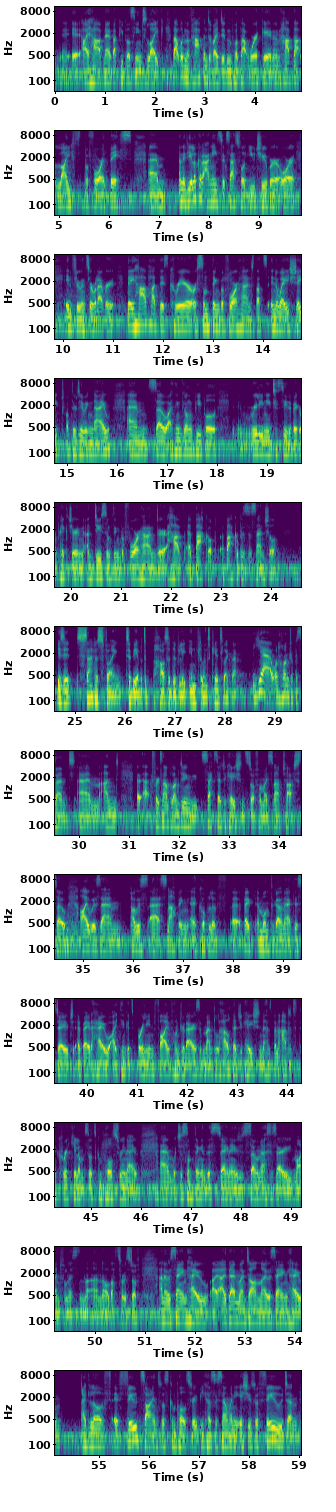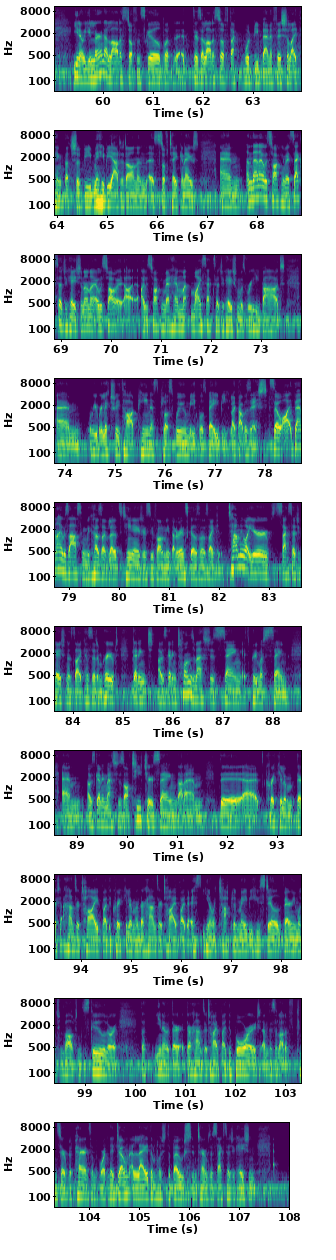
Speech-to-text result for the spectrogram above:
I I have now that people seem to like. That wouldn't have happened if I didn't put that work in and have that life before this. Um, and if you look at any successful YouTuber or influencer or whatever, they have had this career or something beforehand that's in a way shaped what they're doing now. Um, so I think young people really need to see the bigger picture and, and do something beforehand or have a backup. A backup is essential. Is it satisfying to be able to positively influence kids like that? Yeah, one hundred percent. And uh, uh, for example, I'm doing the sex education stuff on my Snapchat. So I was um, I was uh, snapping a couple of uh, about a month ago now at this stage about how I think it's brilliant. Five hundred hours of mental health education has been added to the curriculum, so it's compulsory now, um, which is something in this day and age is so necessary. Mindfulness and, and all that sort of stuff. And I was saying how I, I then went on. and I was saying how I'd love if food science was compulsory because there's so many issues with food, and you know, you learn a lot of stuff in school, but uh, there's a lot of stuff that would be beneficial. I think that should be maybe added on and uh, stuff taken out. Um, and then I was talking about sex education, and I was talking, I, I was talking about how my, my sex education was really bad. Um, we were literally taught penis plus womb equals baby, like that was it. So I, then I was asking because I've loads of teenagers who follow me that are in schools, and I was like, tell me what your sex education is like. Has it improved? Getting, I was getting tons of messages saying it's pretty much the same. Um, I was getting messages off teachers saying that um, the uh, curriculum, their hands are tied by the curriculum, and their hands are tied by the, you know, a chaplain maybe who's still very much involved in the school, or that you know their their hands are tied by the board, and there's a lot of conservative parents on the board, and they don't allow them push the boat in terms of sex education.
